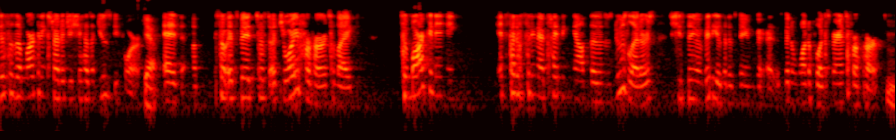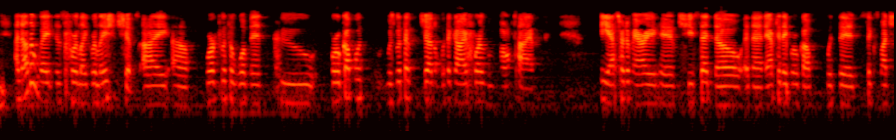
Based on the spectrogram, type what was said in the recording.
this is a marketing strategy she hasn't used before. Yeah. And uh, so it's been just a joy for her to like to marketing instead of sitting there typing out those newsletters, she's doing videos and it's been it's been a wonderful experience for her. Mm. Another way is for like relationships. I um, worked with a woman who broke up with was with a gen- with a guy for a long time. He asked her to marry him. She said no, and then after they broke up, within six months,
